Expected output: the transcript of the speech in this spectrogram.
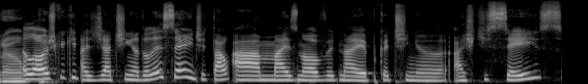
Trampo. lógico que a gente já tinha adolescente e tal. A mais nova, na época, tinha acho que seis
